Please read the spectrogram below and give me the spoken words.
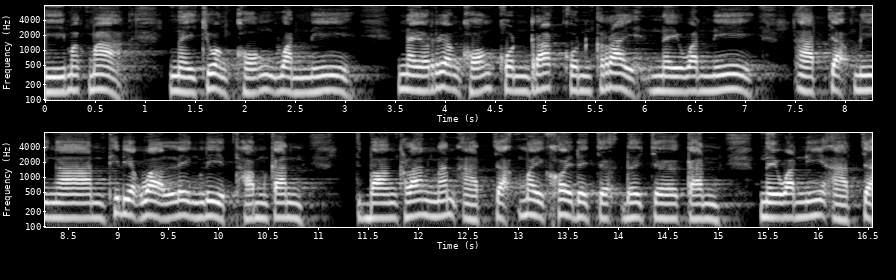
ดีมากๆ ในช่วงของวันนี้ ในเรื่องของคนรักคนใคร่ในวันนี้ อาจจะมีงานที่เรียกว่าเร่งรีบทำกัน บางครั้งนั้นอาจจะไม่ค่อยได้เจอได้เจอกัน ในวันนี้อาจจะ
